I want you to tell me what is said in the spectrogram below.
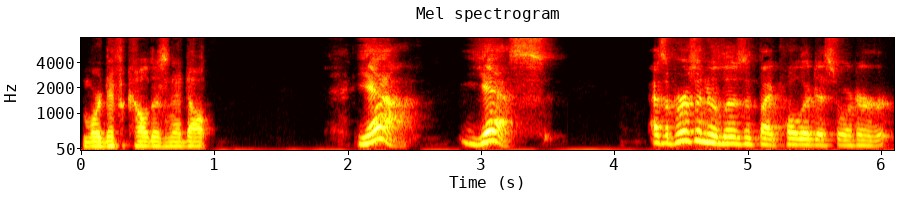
more difficult as an adult? yeah yes. As a person who lives with bipolar disorder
